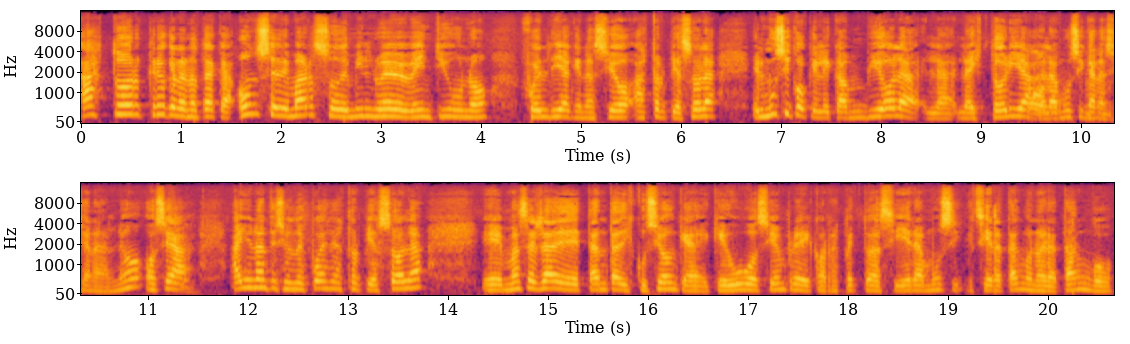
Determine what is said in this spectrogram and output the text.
Astor, creo que la anoté acá, 11 de marzo de 1921 fue el día que nació Astor Piazzolla, el músico que le cambió la, la, historia a la música nacional, ¿no? O sea, hay un antes y un después de Astor Piazzolla, eh, más allá de tanta discusión que, que hubo siempre con respecto a si era música, si era tango o no era tango,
